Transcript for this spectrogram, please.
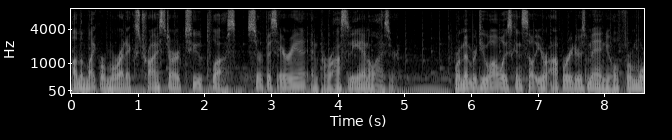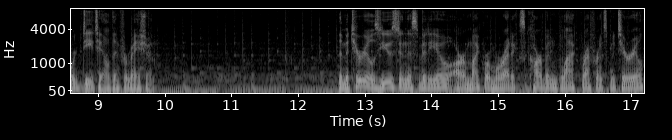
on the Micromeritics TriStar 2 Plus surface area and porosity analyzer. Remember to always consult your operator's manual for more detailed information. The materials used in this video are Micromeritics carbon black reference material,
